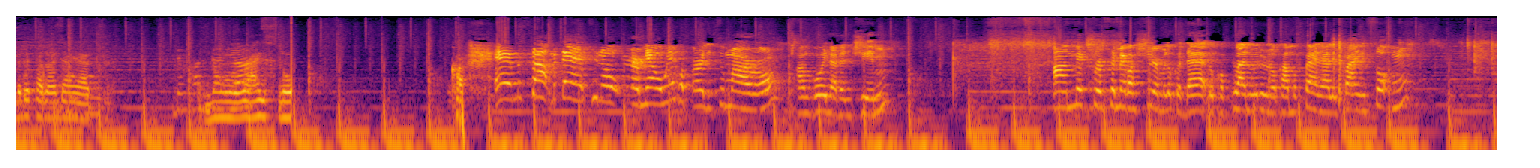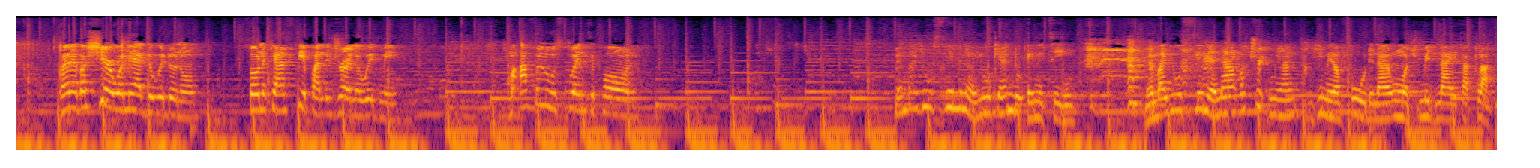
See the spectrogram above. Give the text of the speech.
But if I diet. No rice, no. Hey, I'm start my diet, you know. I'll wake up early tomorrow. I'm going to the gym. And make sure to make share me look at that, look at plan with you know, because I finally find something. And I share what me I do with you know. So you can stay on the journey with me. I have to lose 20 pounds. Slim, you know, you can do anything. Remember you slim, you never trick me and give me a food in how much midnight o'clock.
